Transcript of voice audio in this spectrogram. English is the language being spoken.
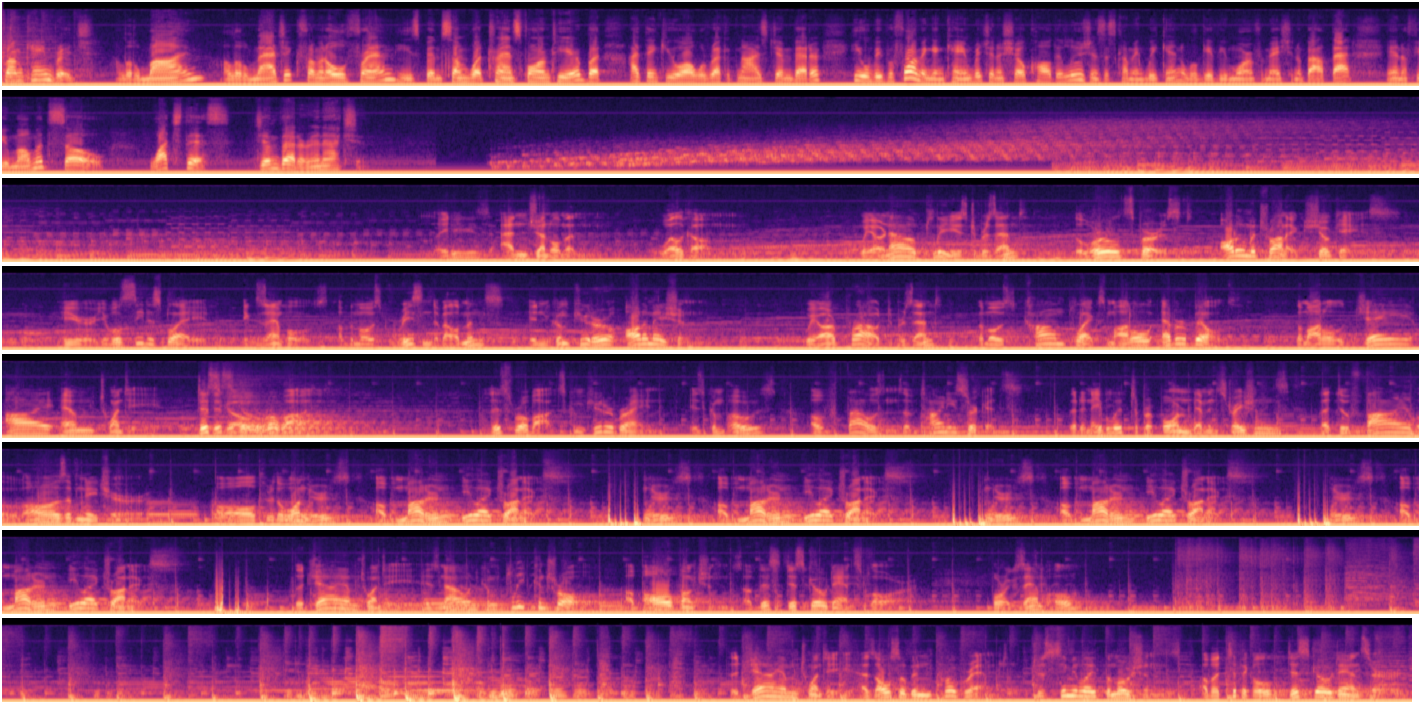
From Cambridge, little mime, a little magic from an old friend. He's been somewhat transformed here, but I think you all will recognize Jim Vetter. He will be performing in Cambridge in a show called Illusions this coming weekend. We'll give you more information about that in a few moments. So, watch this Jim Vetter in action. Ladies and gentlemen, welcome. We are now pleased to present the world's first Automatronic Showcase. Here you will see displayed examples of the most recent developments in computer automation. We are proud to present the most complex model ever built, the model JIM-20 Disco, Disco Robot. This robot's computer brain is composed of thousands of tiny circuits that enable it to perform demonstrations that defy the laws of nature, all through the wonders of modern electronics. Wonders of modern electronics. Wonders of modern electronics. Wonders of modern electronics. The JIM-20 is now in complete control of all functions of this disco dance floor. For example, The JIM-20 has also been programmed to simulate the motions of a typical disco dancer.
